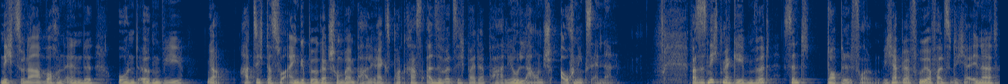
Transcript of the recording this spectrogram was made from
nicht zu nah am Wochenende und irgendwie, ja, hat sich das so eingebürgert schon beim Paleo Hacks Podcast, also wird sich bei der Paleo Lounge auch nichts ändern. Was es nicht mehr geben wird, sind Doppelfolgen. Ich habe ja früher, falls du dich erinnert,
